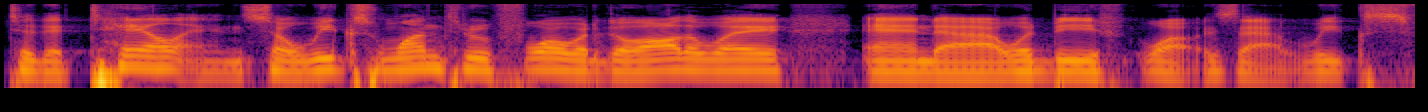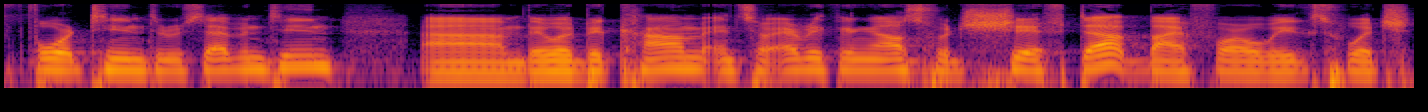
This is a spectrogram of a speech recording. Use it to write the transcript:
to the tail end. So weeks one through four would go all the way and uh, would be, what is that, weeks 14 through 17? Um, they would become, and so everything else would shift up by four weeks, which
